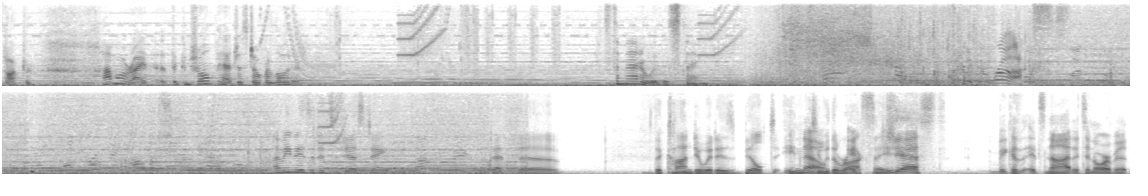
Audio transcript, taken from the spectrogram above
Doctor? I'm all right. The control pad just overloaded. What's the matter with this thing? I mean, isn't it suggesting that the the conduit is built into no, the rock it's face? just because it's not. It's in orbit.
